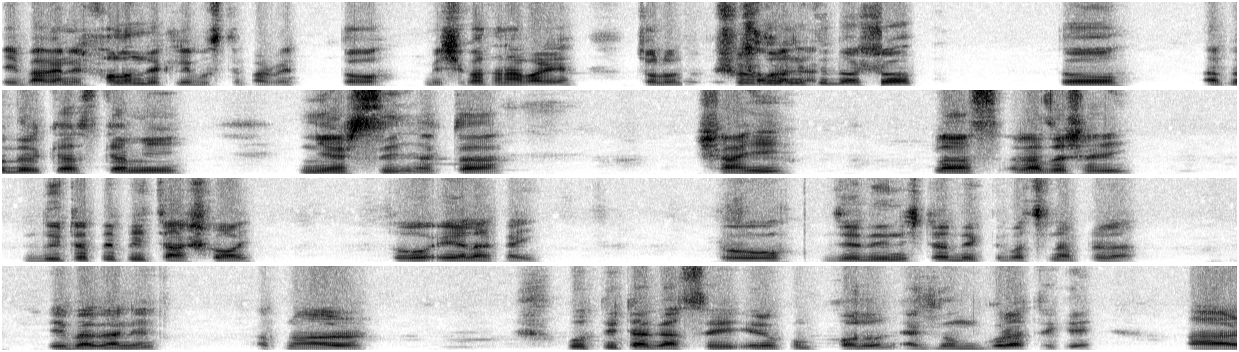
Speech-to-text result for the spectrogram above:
এই বাগানের ফলন দেখলে বুঝতে পারবেন। তো বেশি কথা না বাড়িয়ে চলুন সম্মানিত দর্শক তো আপনাদেরকে আজকে আমি নিয়ে আসছি একটা শাহী প্লাস রাজাশাহী দুইটা পেঁপে চাষ হয় তো এই এলাকায়। তো যে জিনিসটা দেখতে পাচ্ছেন আপনারা এই বাগানে আপনার প্রতিটা গাছে এরকম ফলন একদম গোড়া থেকে। আর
